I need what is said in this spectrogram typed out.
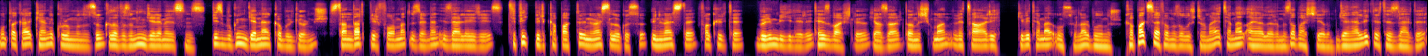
Mutlaka kendi kurumunuzun kılavuzunu incelemelisiniz. Biz bugün genel kabul görmüş, standart bir format üzerinden ilerleyeceğiz. Tipik bir kapakta üniversite logosu, üniversite, fakülte, bölüm bilgileri, tez başlığı, yazar, danışman ve tarih gibi temel unsurlar bulunur. Kapak sayfamızı oluşturmaya temel ayarlarımıza başlayalım. Genellikle tezlerde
